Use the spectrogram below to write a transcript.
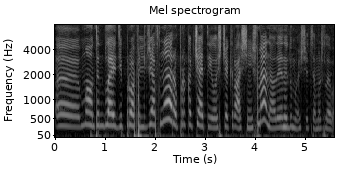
е, Mountain Blade профіль Джеф Неро, прокачайте його ще краще, ніж мене, але я не думаю, що це можливо.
